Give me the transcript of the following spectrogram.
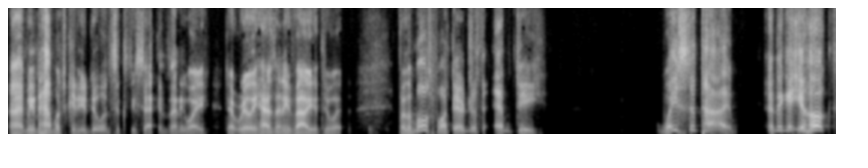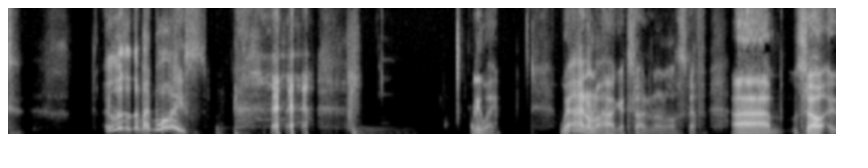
I mean, how much can you do in 60 seconds anyway that really has any value to it? For the most part, they're just empty waste of time and they get you hooked. And listen to my voice. anyway, well, I don't know how I get started on all this stuff. Um, so uh,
